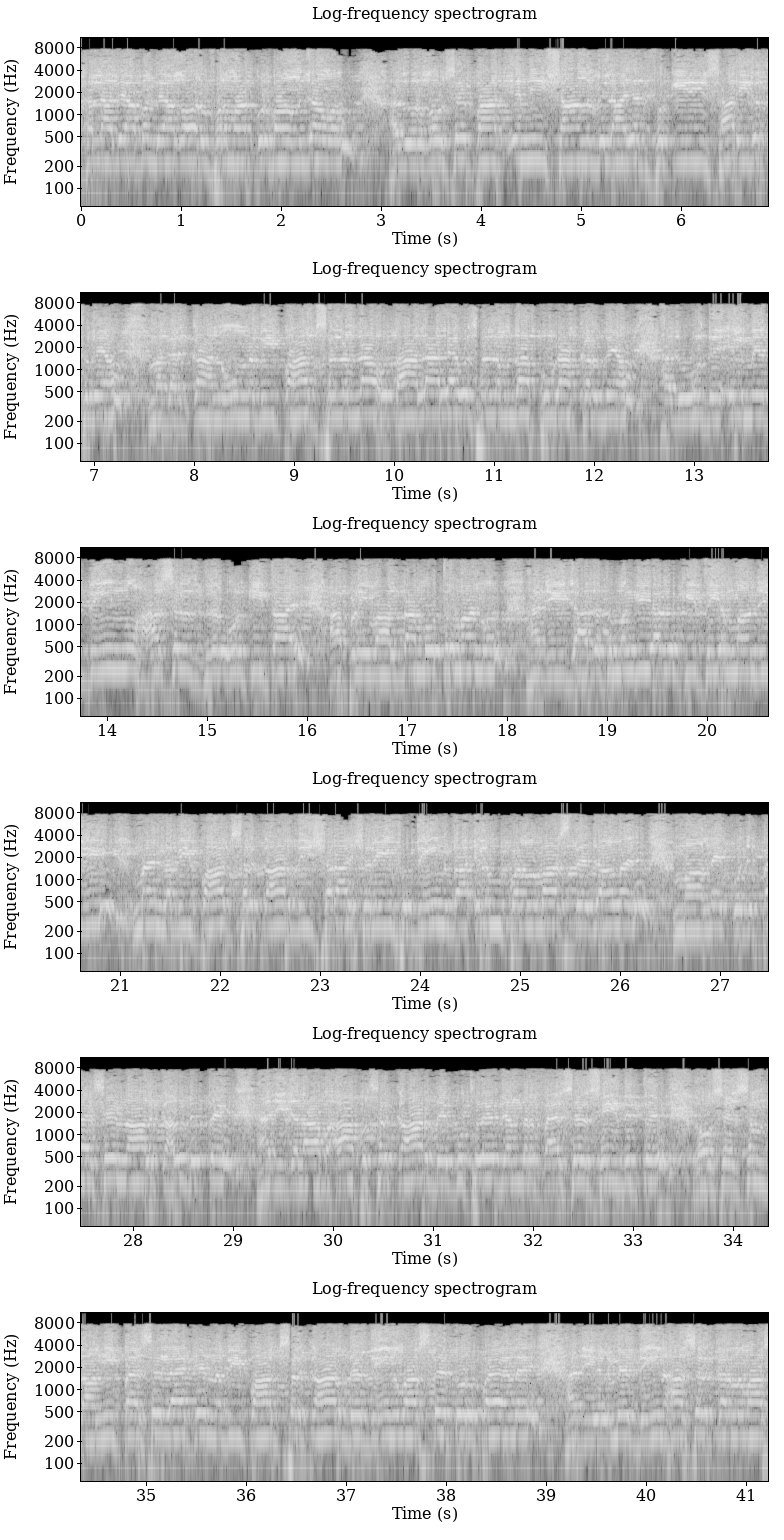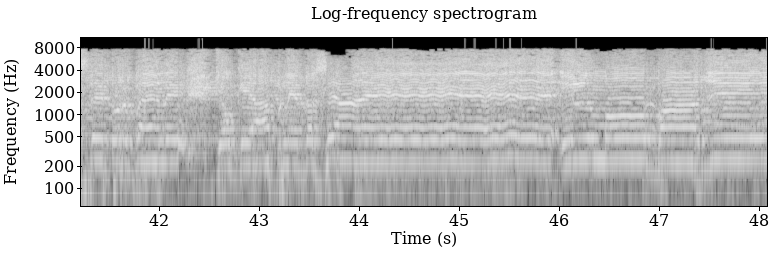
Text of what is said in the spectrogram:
خلا دیا بندیا غور فرما قربان جاؤں۔ حضور غوث پاک اینی شان ولایت فقیری ساری رکھ دیا، مگر قانون نبی پاک صلی اللہ تعالی وسلم دا پورا کر دیا۔ حضور دے علم دین نو حاصل ضرور کیتا ہے۔ اپنی والدہ محترمہ نو ہجی اجازت منگی، عرض کی تھی اما جی میں نبی پاک سرکار دی شرع شریف دین دا علم پڑھن واسطے جانا ہے۔ ماں نے کچھ پیسے نال کل دیتے۔ ہاں جی جناب، آپ سرکار دے گتھلے دے اندر پیسے سی دے دیتے، غوث سمدانی پیسے لے کے نبی پاک سرکار دے دین واسطے تر پے نے۔ ہاں جی، علم دین حاصل کرن واسطے تر پے نے، کیونکہ آپ نے دسیا ہے علم و باجی۔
